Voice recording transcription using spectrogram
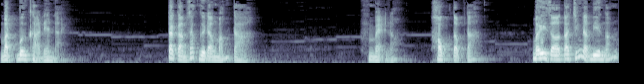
Mặt Vương Khả đen lại. Ta cảm giác người đang mắng ta. Mẹ nó, Học tập ta. Bây giờ ta chính là bia ngắm,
